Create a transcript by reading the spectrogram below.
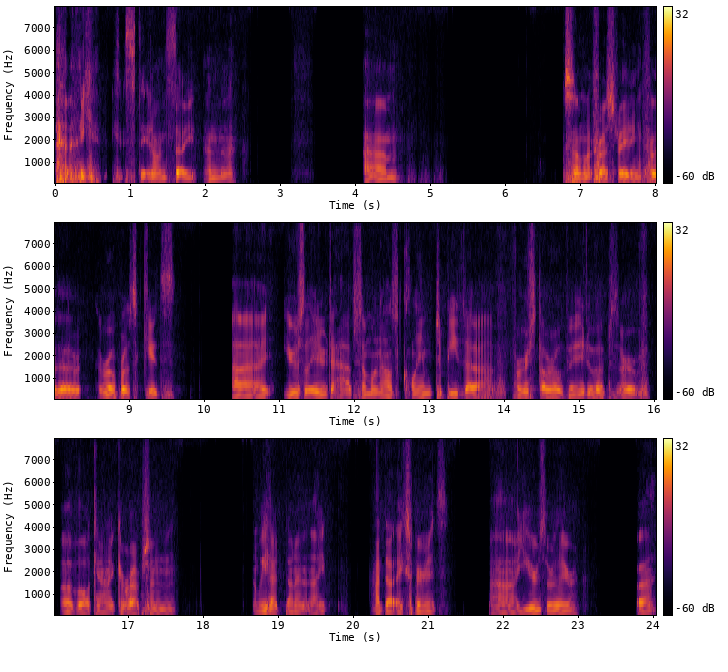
he stayed on site and uh, um, somewhat frustrating for the, the ROPOS kids uh, years later to have someone else claim to be the first ROV to observe a volcanic eruption. And we had done it, I had that experience uh, years earlier. But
